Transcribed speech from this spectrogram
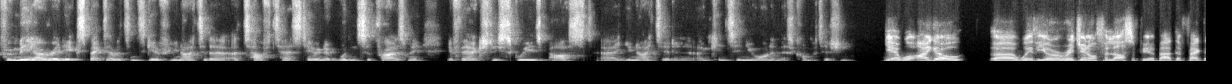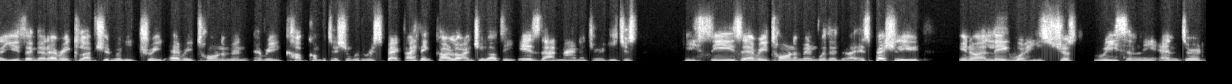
for me, I really expect Everton to give United a, a tough test here, and it wouldn't surprise me if they actually squeeze past uh, United and, and continue on in this competition. Yeah, well, I go uh, with your original philosophy about the fact that you think that every club should really treat every tournament, every cup competition with respect. I think Carlo Ancelotti is that manager. He just he sees every tournament with it, especially you know a league where he's just recently entered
